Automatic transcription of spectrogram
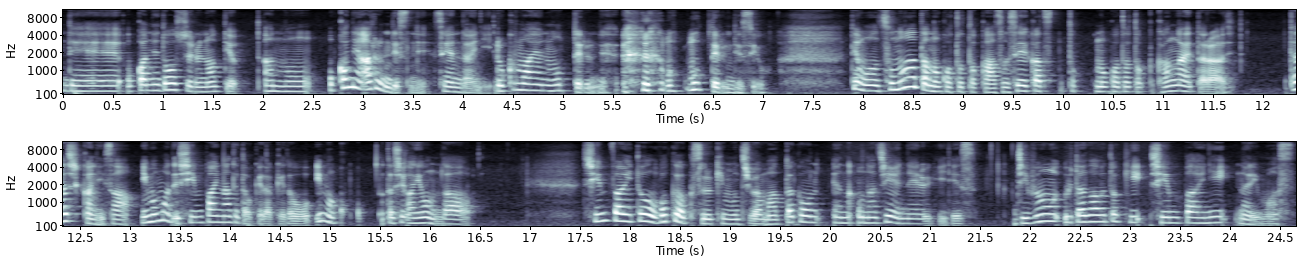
でお金どうするのってあのお金あるんですね仙台に。6万円持ってるんで 持ってるんですよ。でもその後のこととかその生活のこととか考えたら確かにさ今まで心配になってたわけだけど今ここ私が読んだ心配とワクワクする気持ちは全く同じエネルギーです。自分を疑う時心配になります。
